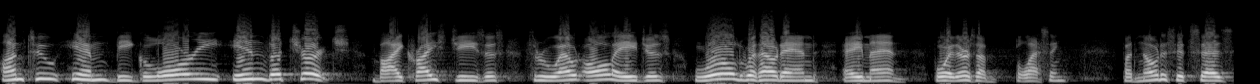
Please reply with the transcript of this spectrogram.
Unto him be glory in the church by Christ Jesus throughout all ages, world without end. Amen. Boy, there's a blessing. But notice it says,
